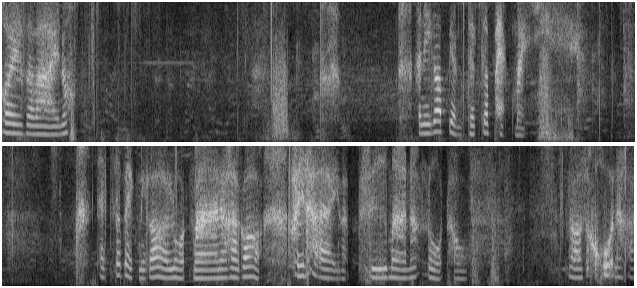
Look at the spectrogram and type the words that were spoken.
ค่อยสบายเนาะ อันนี้ก็เปลี่ยนเท็กเจอร์แพ็กใหม่เท็กเจอร์แพ็กนี้ก็โหลดมานะคะ ก็ไม่ได้แบบซื้อมานะ โหลดเอา รอสักครู่นะคะ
